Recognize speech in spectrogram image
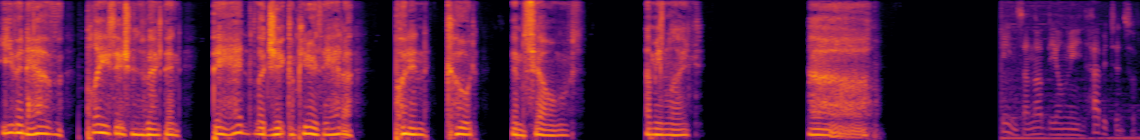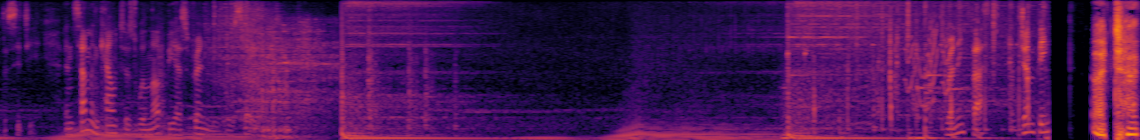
even have playstations back then they had legit computers. They had to put in code themselves. I mean like uh machines are not the only inhabitants of the city, and some encounters will not be as friendly or safe. Running fast, jumping, attack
